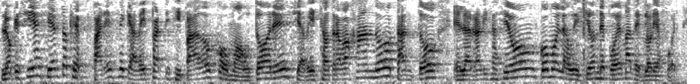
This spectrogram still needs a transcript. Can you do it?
Lo que sí es cierto es que parece que habéis participado como autores y habéis estado trabajando tanto en la realización como en la audición de poemas de Gloria Fuerte.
